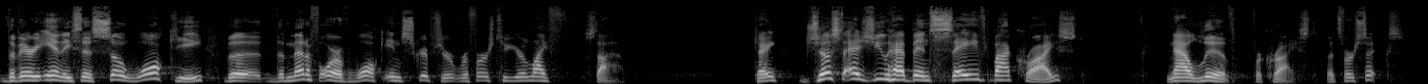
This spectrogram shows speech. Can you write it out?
the very end, he says, So walk ye. The, the metaphor of walk in Scripture refers to your lifestyle. Okay? Just as you have been saved by Christ, now live for Christ. That's verse 6.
